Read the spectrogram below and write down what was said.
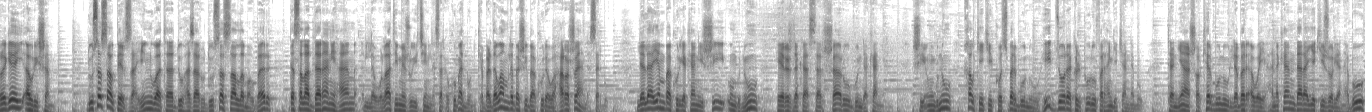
ڕێگەی ئەوریشم، دوو سەد ساڵ پێش زایین واتە دوو هەزار و دوو سەد ساڵ لەمەوبەر دەسەڵاتدارانی هان لە وڵاتی مێژوویی چین لەسەر حکوومەت بوون کە بەردەوام لە بەشی باکوورەوە هەڕەشەیان لەسەر بوو لەلایەن باکوورییەکانی شی ئونگن و هێرش دەکرا سەر شار و گوندەکانیان شی ئونگن و خەڵکێکی کۆچبەر بوون و هیچ جۆرە کللتور و فەرهەنگێکیان نەبوو تەنیا شەڕکەر بوون و لەبەر ئەوەی هەنەکان داراییەکی زۆریان هەبوو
